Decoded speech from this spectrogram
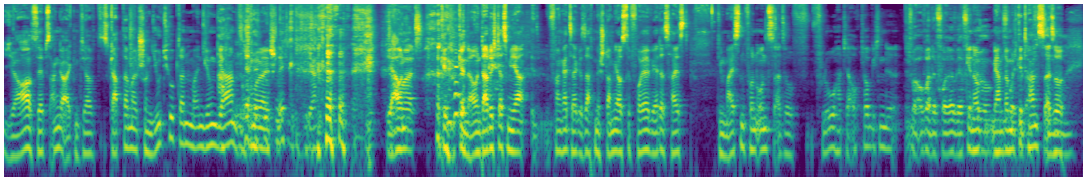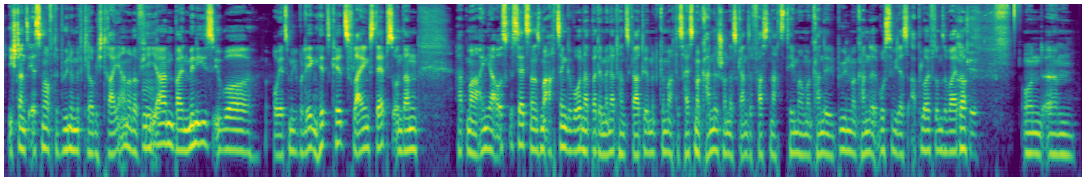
Ja, selbst angeeignet. Ja, es gab damals schon YouTube dann in meinen jungen Jahren. Das ist schon mal nicht schlecht. Ja, Ja, und, damals. ge- genau. Und dadurch, dass mir, ja- Frank hat es ja gesagt, wir stammen ja aus der Feuerwehr. Das heißt, die meisten von uns, also Flo hat ja auch, glaube ich, eine. Ich war auch bei der Feuerwehr. Genau, früher, wir haben damit ich getanzt. Also ich stand das erste Mal auf der Bühne mit, glaube ich, drei Jahren oder vier Jahren bei den Minis über, oh, jetzt mal überlegen, Hits Kids, Flying Steps und dann hat man ein Jahr ausgesetzt, dann ist man 18 geworden, hat bei der Männertanzgarde mitgemacht. Das heißt, man kannte schon das ganze Fastnachtsthema, man kannte die Bühnen, man kannte, wusste, wie das abläuft und so weiter. Okay. Und ähm,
